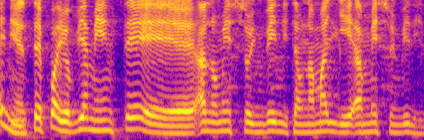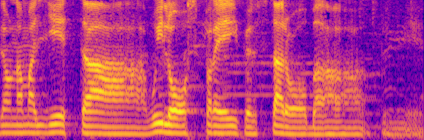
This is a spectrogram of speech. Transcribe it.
E niente, poi ovviamente eh, hanno messo in vendita una maglietta, ha messo in vendita una maglietta Will Osprey per sta roba. Quindi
